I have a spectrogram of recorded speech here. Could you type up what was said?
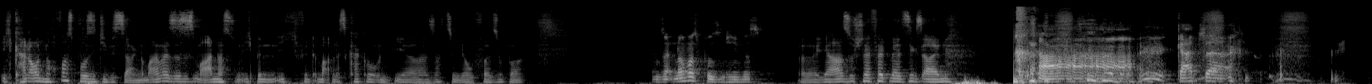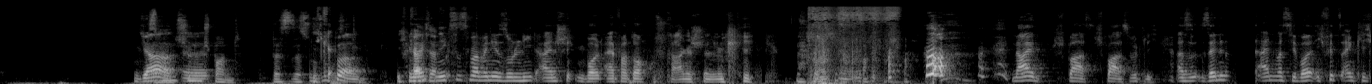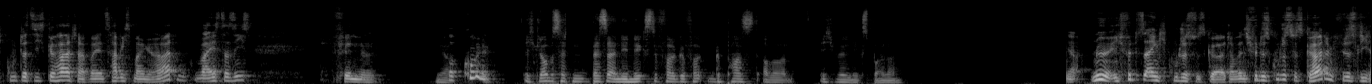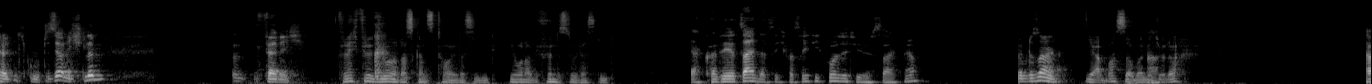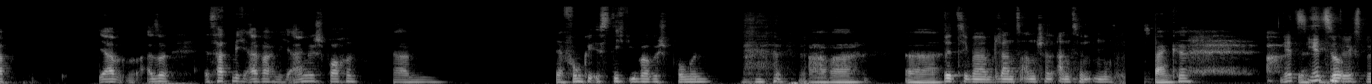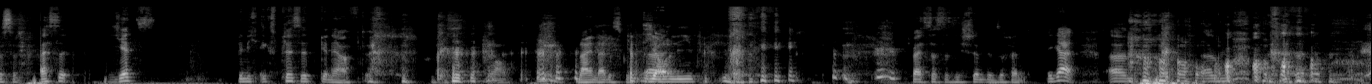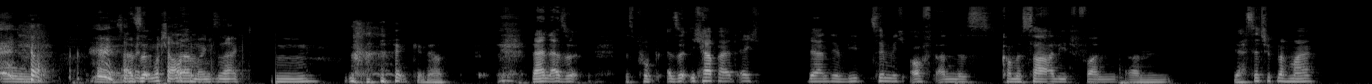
Ich kann auch noch was Positives sagen. Normalerweise ist es immer anders und ich bin, ich finde immer alles kacke und ihr sagt so, yo, voll super. Und sagt noch was Positives. Äh, ja, so schnell fällt mir jetzt nichts ein. Ah, gotcha. Das Ja, war schön äh, entspannt. Das, das ist super. Ich Vielleicht nächstes Mal, wenn ihr so ein Lied einschicken wollt, einfach doch eine Frage stellen, okay? Nein, Spaß, Spaß, wirklich. Also sendet ein, was ihr wollt. Ich finde es eigentlich gut, dass ich es gehört habe, weil jetzt habe ich es mal gehört und weiß, dass ich es finde. Ja. Doch cool. Ich glaube, es hätte besser in die nächste Folge gepasst, aber ich will nichts spoilern. Ja, nö, ich finde es eigentlich gut, dass wir es gehört haben. Also ich finde es gut, dass wir es gehört haben, ich finde das Lied halt nicht gut. Das ist ja auch nicht schlimm. Äh, Fertig. Vielleicht findet Jona das ganz toll, das Lied. Jona, wie findest du das Lied? Ja, könnte jetzt sein, dass ich was richtig Positives sage, ne? Könnte sein. Ja, machst du aber nicht, Ah. oder? Ja, also es hat mich einfach nicht angesprochen. Ähm, der Funke ist nicht übergesprungen, aber äh, Witzig, weil man Glanz ansch- anzünden muss. danke. Jetzt, Das jetzt sind so- wir explicit. Weißt du, jetzt bin ich explicit genervt. Wow. Nein, alles Ich hab gut. dich auch lieb. ich weiß, dass das nicht stimmt, insofern. Egal. Ähm, ähm, oh. Nein, Das hat also, meine Mutter auch ähm, immer gesagt. Mm, genau. Nein, also, das also ich habe halt echt während dem Lied ziemlich oft an das Kommissarlied von, ähm, wie heißt der Typ nochmal?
